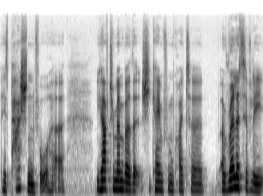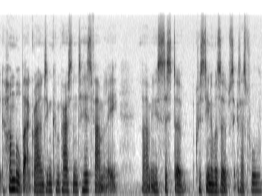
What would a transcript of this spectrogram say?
his passion for her. You have to remember that she came from quite a, a relatively humble background in comparison to his family. Um, his sister Christina was a successful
